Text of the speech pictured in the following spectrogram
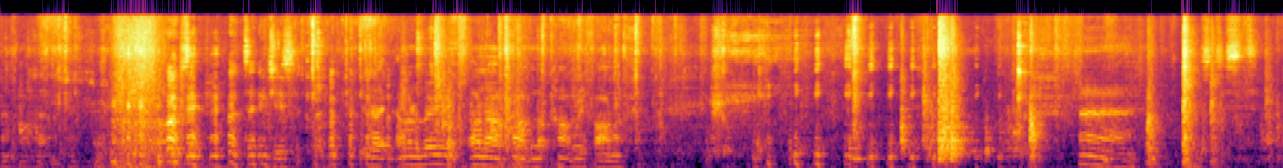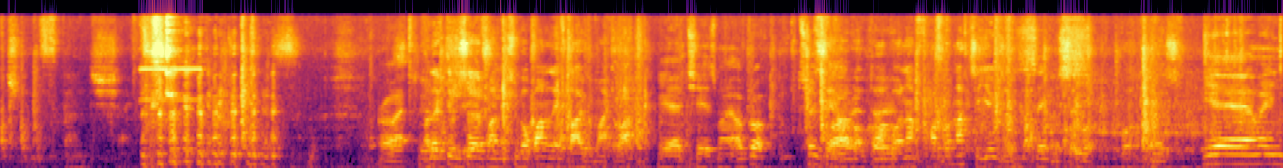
how far is that? Tinges. So, I'm going to move. Oh no, I can't, not, can't move far enough. ah. It's just transparent shape. Right. I left the reserve one next. We've got one left over, mate. Right? Yeah, cheers, mate. I've got two See, I've got, I've got enough. I've got enough to use it. But See- we'll see what what occurs. Yeah, I mean,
